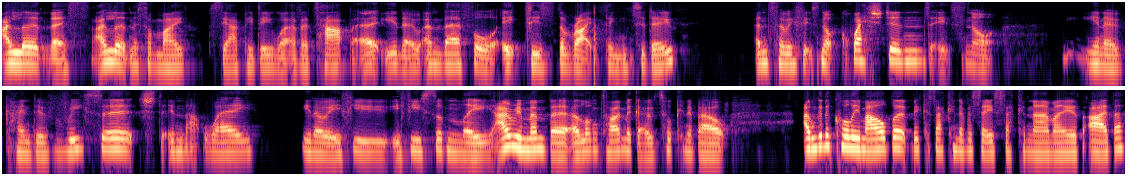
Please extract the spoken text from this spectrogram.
i learned this. I learned this on my cipd whatever tap uh, you know and therefore it is the right thing to do. And so if it's not questioned it's not you know kind of researched in that way. You know if you if you suddenly i remember a long time ago talking about i'm going to call him albert because i can never say his second name either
